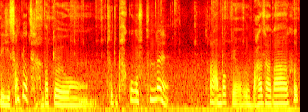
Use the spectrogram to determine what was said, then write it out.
이 성격 잘 안 바뀌어요. 저도 바꾸고 싶은데 잘 안 바뀌어요. 마사가 흙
